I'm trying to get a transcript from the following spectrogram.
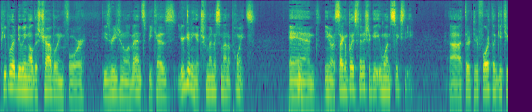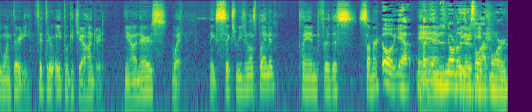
people are doing all this traveling for these regional events because you're getting a tremendous amount of points, and you know a second place finish will get you 160. Uh, third through fourth will get you 130. Fifth through eighth will get you 100. You know, and there's what I think six regionals planned planned for this summer. Oh yeah, but and, And, normally know, there's a lot more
